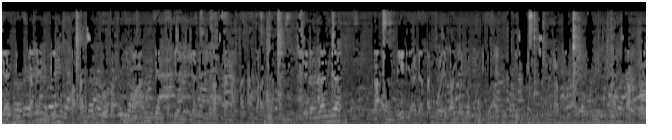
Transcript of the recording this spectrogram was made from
Jadi KMB merupakan sebuah pertemuan dan perjanjian yang dilaksanakan antara pihak Indonesia dan Belanda. KMB diadakan mulai tanggal 23 Agustus 1949 sampai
